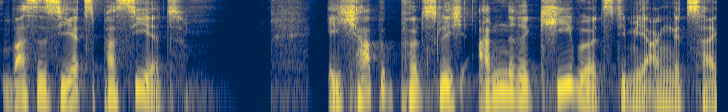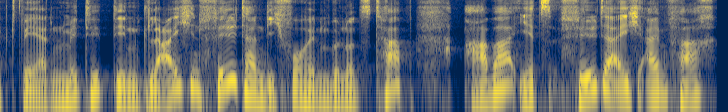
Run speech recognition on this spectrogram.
was ist jetzt passiert? Ich habe plötzlich andere Keywords, die mir angezeigt werden, mit den gleichen Filtern, die ich vorhin benutzt habe. Aber jetzt filtere ich einfach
